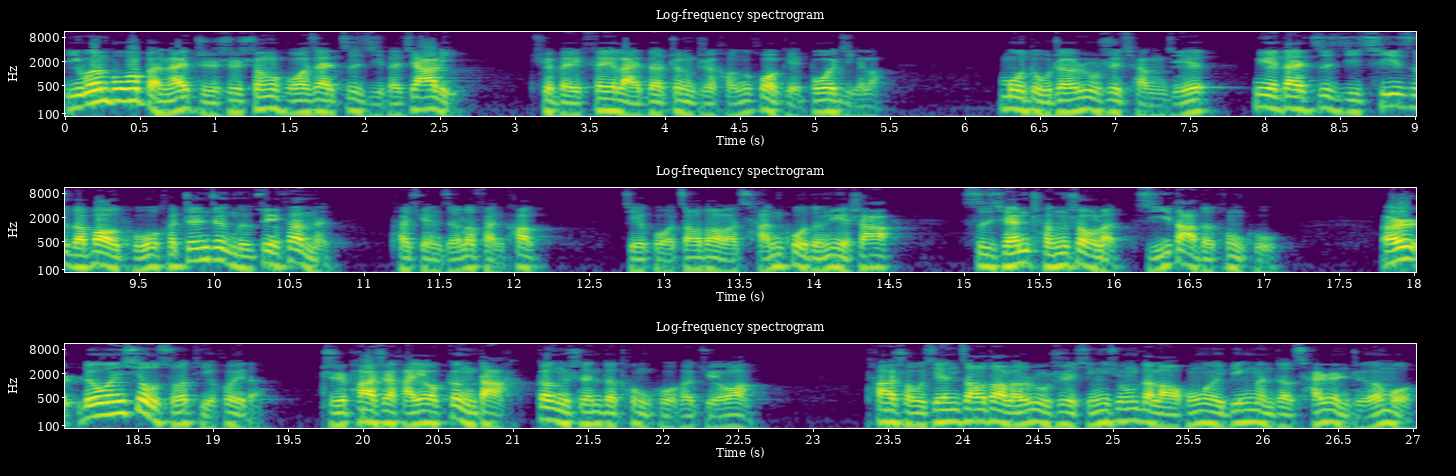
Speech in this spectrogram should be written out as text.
李文波本来只是生活在自己的家里，却被飞来的政治横祸给波及了。目睹着入室抢劫、虐待自己妻子的暴徒和真正的罪犯们，他选择了反抗，结果遭到了残酷的虐杀，死前承受了极大的痛苦。而刘文秀所体会的，只怕是还要更大、更深的痛苦和绝望。他首先遭到了入室行凶的老红卫兵们的残忍折磨。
